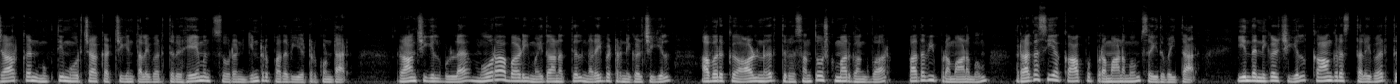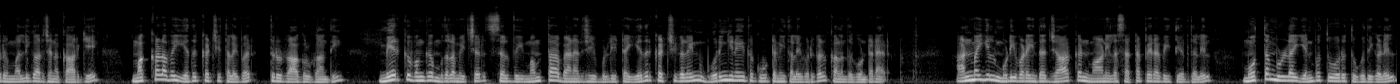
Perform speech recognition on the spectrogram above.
ஜார்க்கண்ட் முக்தி மோர்ச்சா கட்சியின் தலைவர் திரு ஹேமந்த் சோரன் இன்று பதவியேற்றுக் கொண்டாா் ராஞ்சியில் உள்ள மோராபாடி மைதானத்தில் நடைபெற்ற நிகழ்ச்சியில் அவருக்கு ஆளுநர் திரு சந்தோஷ்குமார் கங்வார் பதவி பிரமாணமும் ரகசிய காப்பு பிரமாணமும் செய்து வைத்தார். இந்த நிகழ்ச்சியில் காங்கிரஸ் தலைவர் திரு மல்லிகார்ஜுன கார்கே மக்களவை எதிர்க்கட்சித் தலைவர் திரு ராகுல் காந்தி மேற்கு வங்க முதலமைச்சர் செல்வி மம்தா பானர்ஜி உள்ளிட்ட எதிர்க்கட்சிகளின் ஒருங்கிணைந்த கூட்டணி தலைவர்கள் கலந்து கொண்டனர். அண்மையில் முடிவடைந்த ஜார்க்கண்ட் மாநில சட்டப்பேரவைத் தேர்தலில் மொத்தம் உள்ள எண்பத்தோரு தொகுதிகளில்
